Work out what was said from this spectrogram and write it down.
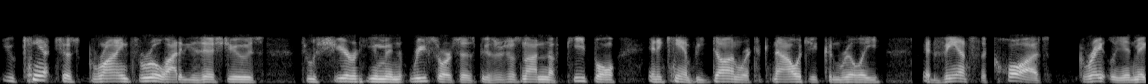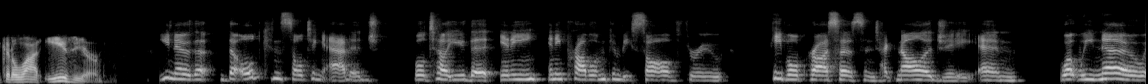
you can't just grind through a lot of these issues through sheer human resources because there's just not enough people and it can't be done where technology can really advance the cause greatly and make it a lot easier. You know, the the old consulting adage will tell you that any any problem can be solved through people, process, and technology. And what we know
